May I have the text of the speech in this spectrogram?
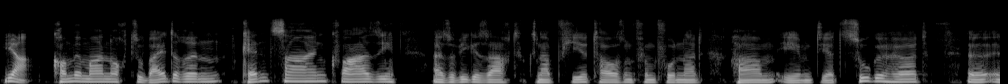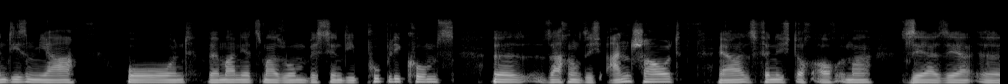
Ja, kommen wir mal noch zu weiteren Kennzahlen quasi. Also wie gesagt, knapp 4500 haben eben jetzt zugehört äh, in diesem Jahr. Und wenn man jetzt mal so ein bisschen die Publikums äh, Sachen sich anschaut. Ja, das finde ich doch auch immer sehr, sehr äh,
